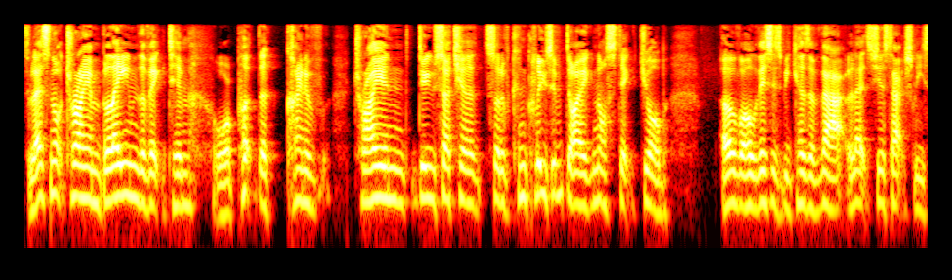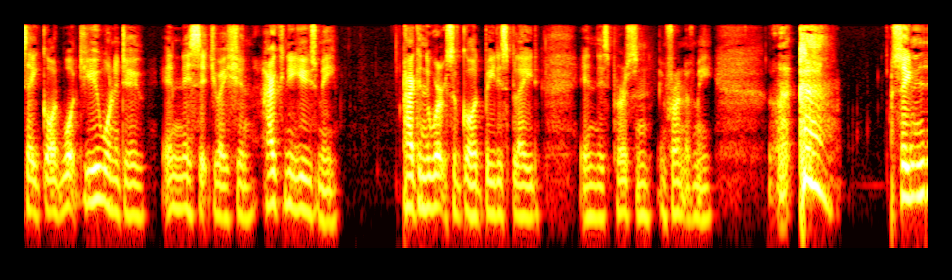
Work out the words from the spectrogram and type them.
So let's not try and blame the victim or put the kind of try and do such a sort of conclusive diagnostic job of, oh, this is because of that. Let's just actually say, God, what do you want to do in this situation? How can you use me? How can the works of God be displayed in this person in front of me? so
